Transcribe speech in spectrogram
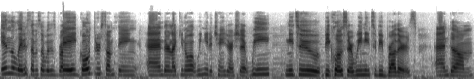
in the latest episode with his brother, they go through something and they're like, you know what, we need to change our shit. We need to be closer. We need to be brothers. And um,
